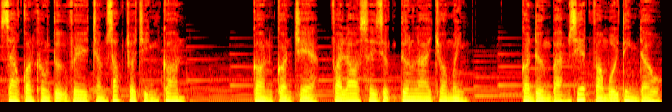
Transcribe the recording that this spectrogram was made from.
sao con không tự về chăm sóc cho chính con? Con còn trẻ, phải lo xây dựng tương lai cho mình. Con đừng bám giết vào mối tình đầu,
